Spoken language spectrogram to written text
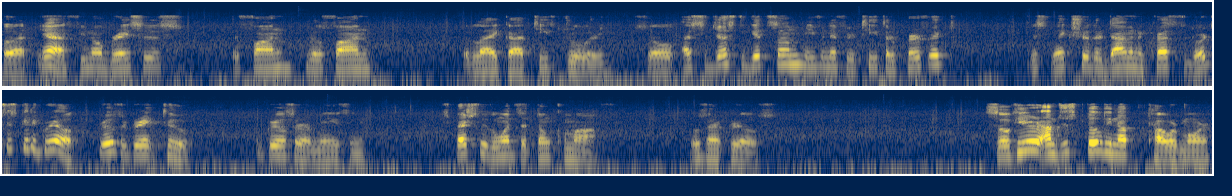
But yeah, if you know braces, they're fun, real fun. They're like uh, teeth jewelry. So I suggest you get some, even if your teeth are perfect. Just make sure they're diamond encrusted, or just get a grill. Grills are great too. The grills are amazing, especially the ones that don't come off. Those aren't grills. So here I'm just building up tower more.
